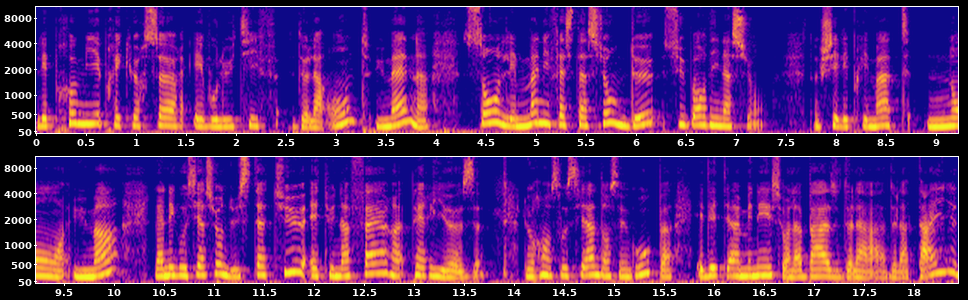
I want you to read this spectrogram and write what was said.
les premiers précurseurs évolutifs de la honte humaine sont les manifestations de subordination chez les primates non humains, la négociation du statut est une affaire périlleuse. Le rang social dans ce groupe est déterminé sur la base de la, taille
